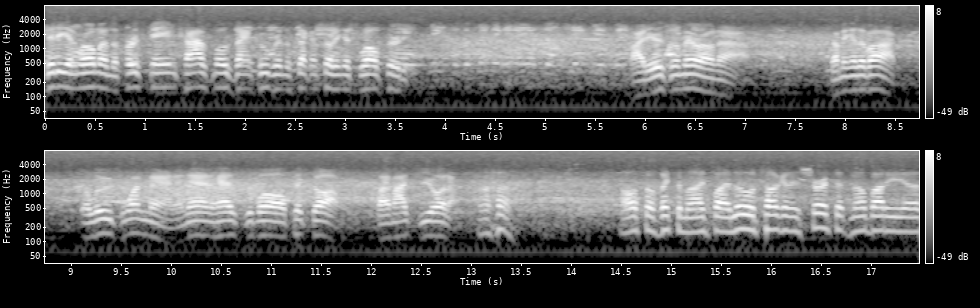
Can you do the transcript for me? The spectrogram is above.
City and Roma in the first game, Cosmos, Vancouver in the second, starting at 12:30. All right, here's Romero now, coming in the box, eludes one man, and then has the ball picked off by Maggiora. Uh-huh. Also victimized by a little tug in his shirt that nobody uh,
